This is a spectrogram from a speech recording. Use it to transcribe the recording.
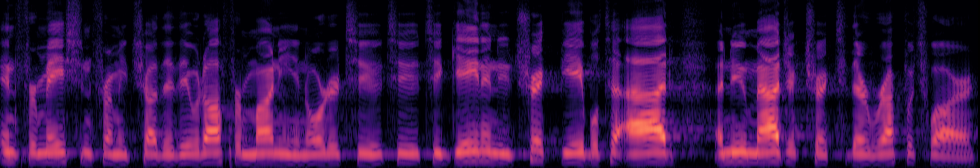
information from each other. They would offer money in order to, to, to gain a new trick, be able to add a new magic trick to their repertoire.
